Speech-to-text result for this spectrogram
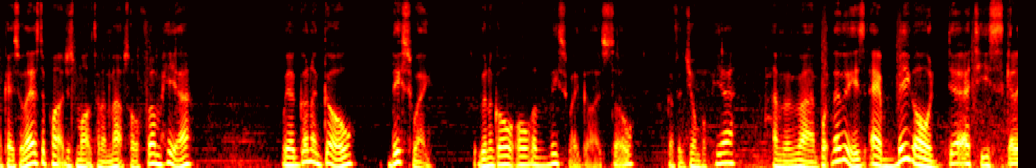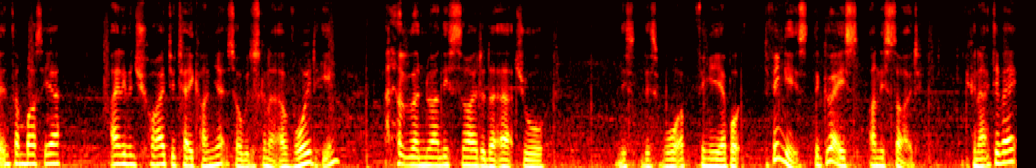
okay, so there's the point I just marked on the map. So from here, we are gonna go this way. So we're gonna go over this way, guys. So got to jump up here and run around. But there is a big old dirty skeleton boss here. I ain't even tried to take on yet, so we're just gonna avoid him and run around this side of the actual this this water thingy here. But the thing is, the grace on this side, you can activate.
